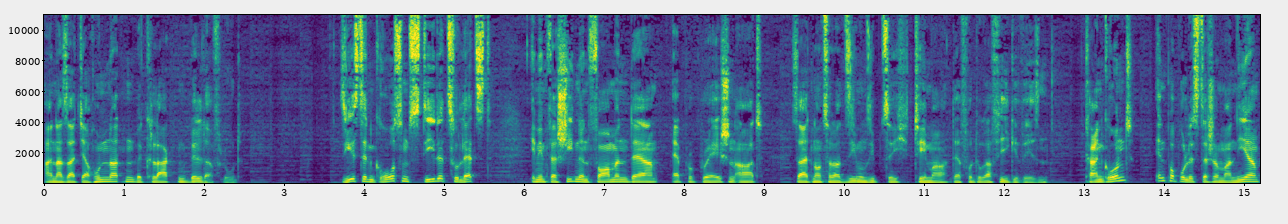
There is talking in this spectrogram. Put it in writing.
einer seit Jahrhunderten beklagten Bilderflut. Sie ist in großem Stile zuletzt in den verschiedenen Formen der Appropriation Art seit 1977 Thema der Fotografie gewesen. Kein Grund, in populistischer Manier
